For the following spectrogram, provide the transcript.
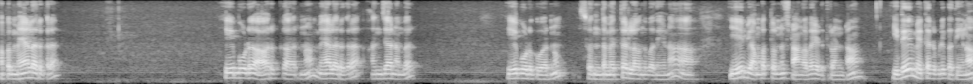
அப்போ மேலே இருக்கிற ஏ போர்டு ஆறுக்கு ஆறுனா மேலே இருக்கிற அஞ்சா நம்பர் ஏ போர்டுக்கு வரணும். ஸோ இந்த மெத்தடில் வந்து பார்த்திங்கன்னா ஏபி ஐம்பத்தொன்று ஸ்ட்ராங்காகவே எடுத்துகிட்டு வந்துட்டான். இதே மெத்தட் எப்படி பார்த்தீங்கன்னா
